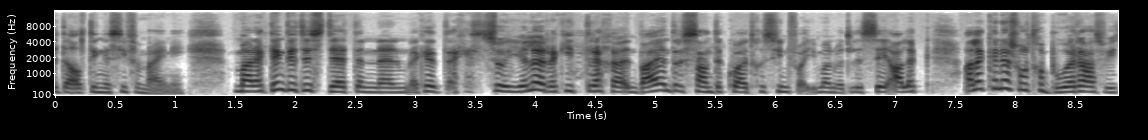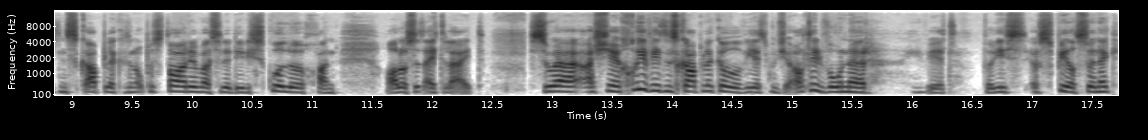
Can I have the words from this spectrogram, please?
adulting is nie vir my nie. Maar ek dink dit is dit en, en ek het ek het so 'n hele rukkie terug 'n baie interessante quote gesien van iemand wat hulle sê alle alle kinders word gebore as wetenskaplikes en op 'n stadium as hulle deur die skoolloop gaan, haal ons dit uit hulle uit. So as jy 'n goeie wetenskaplike wil wees, moet jy altyd wonder, jy weet, wil jy speel so en ek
